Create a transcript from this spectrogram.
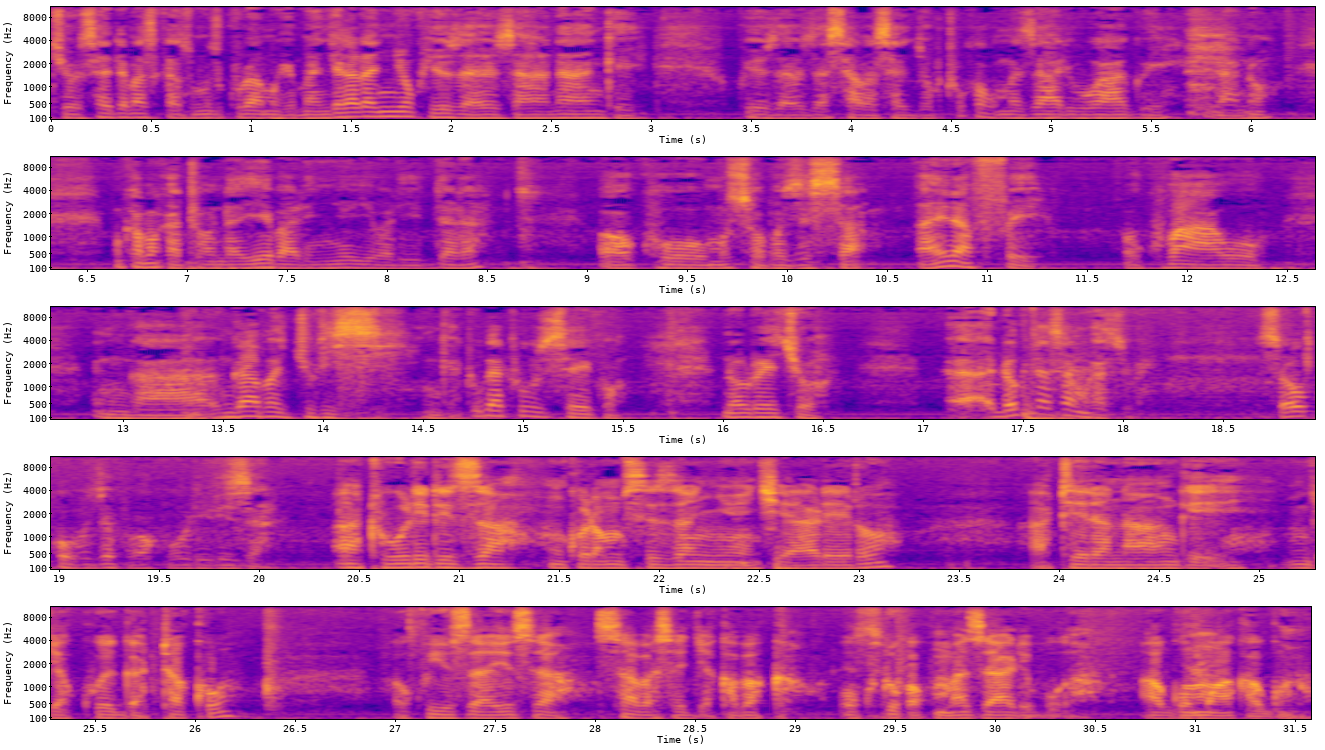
kyosaite masikazi muzukulu wange manjagala nnyo okuyozayoza nange okuyozayoza ssaabasajja okutuuka ku mazaalibwa ge nano. Mukama katonda yeebali nnyo yeebali ddala okumusobozesa naye naffe okubaawo nga ngaabajulizi nga tugatuuseeko. N'olwekyo uh, dr samukazibe sooka obuze kubakuwuliriza atuwuliriza nkulamusiza nnyo enkyaleero ate era nange nja kwegattako okuyuzaayuza ssaabasajja kabaka okutuuka ku mazaalibwa ag'omwaka guno.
